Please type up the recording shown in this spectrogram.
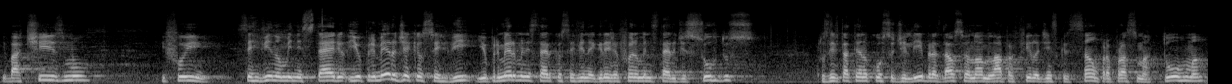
de batismo, e fui servir no ministério, e o primeiro dia que eu servi, e o primeiro ministério que eu servi na igreja foi no ministério de surdos. Inclusive está tendo curso de Libras, dá o seu nome lá para a fila de inscrição, para a próxima turma.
